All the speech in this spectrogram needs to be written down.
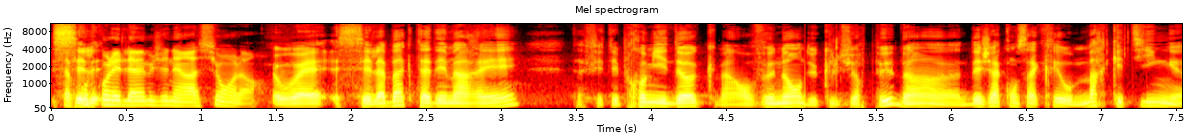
Ça C'est prouve qu'on est de la même génération alors. Ouais, c'est là-bas que tu as démarré. Tu as fait tes premiers docs bah, en venant de Culture Pub, hein, déjà consacré au marketing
